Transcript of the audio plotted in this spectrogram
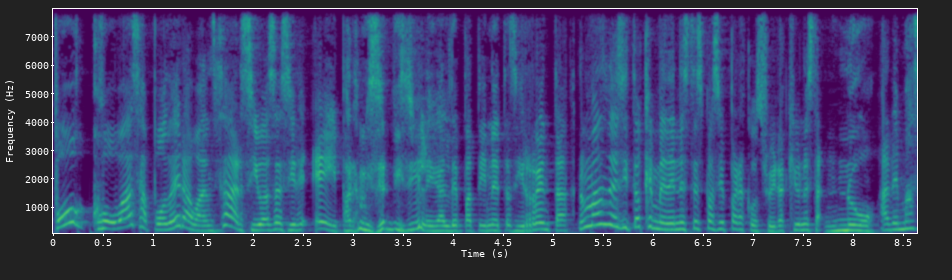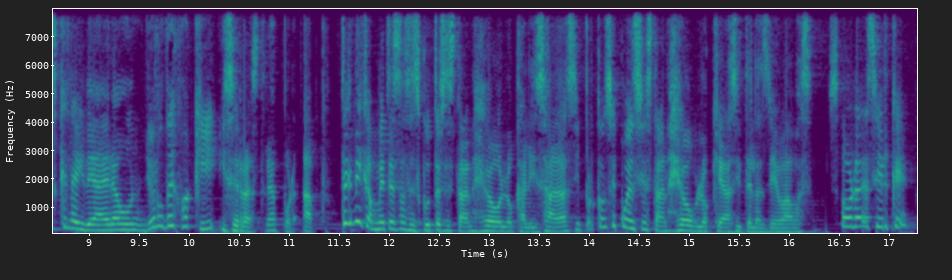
poco vas a poder avanzar si vas a decir, hey, para mi servicio ilegal de patinetas y renta, nomás necesito que me den este espacio para construir aquí un esta. No, además que la idea era un yo lo dejo aquí y se rastrea por app. Técnicamente esas scooters están geolocalizadas y por consecuencia están geobloqueadas y te las llevabas. Sobra decir que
